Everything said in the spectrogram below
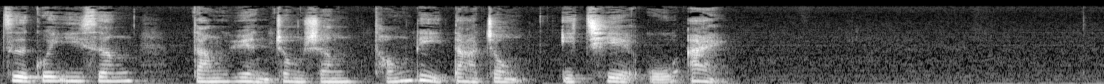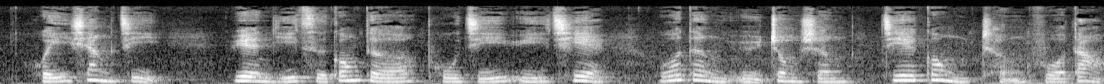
自皈依僧，当愿众生同理大众，一切无碍。回向记，愿以此功德普及于一切，我等与众生皆共成佛道。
